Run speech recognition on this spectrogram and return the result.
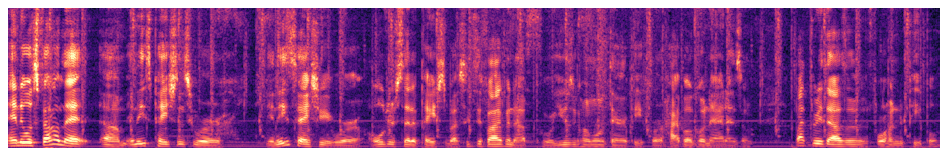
And it was found that um, in these patients who were, in these actually were older set of patients, about 65 and up, who were using hormone therapy for hypogonadism, about 3,400 people,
